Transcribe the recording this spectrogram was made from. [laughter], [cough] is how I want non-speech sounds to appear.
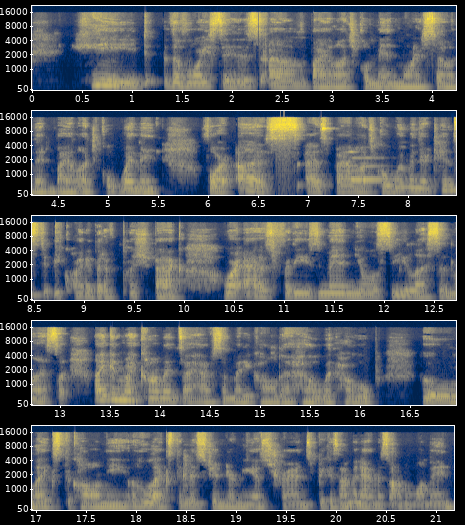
heed the voices of biological men more so than biological women. For us as biological women, there tends to be quite a bit of pushback, whereas for these men, you'll see less and less. Like in my comments, I have somebody called a hoe with hope who likes to call me, who likes to misgender me as trans because I'm an Amazon woman.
